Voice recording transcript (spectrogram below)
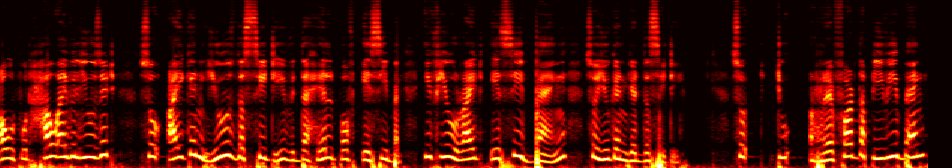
output how I will use it? So I can use the city with the help of AC bang if you write AC bang so you can get the city. So to refer the PV bang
